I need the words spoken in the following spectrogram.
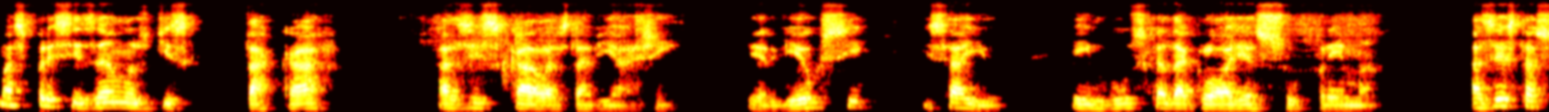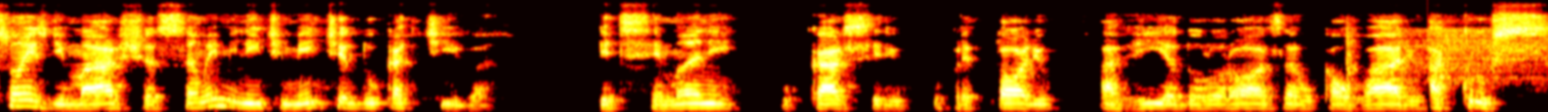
mas precisamos destacar as escalas da viagem. Ergueu-se e saiu, em busca da glória suprema. As estações de marcha são eminentemente educativas. Getsemane, o cárcere, o pretório, a via dolorosa, o calvário, a cruz,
